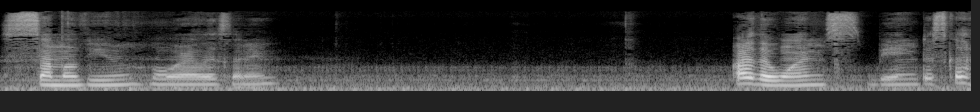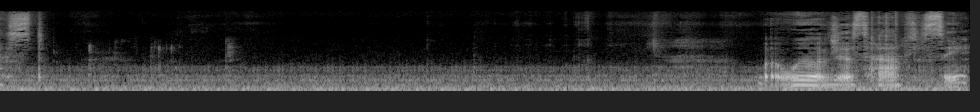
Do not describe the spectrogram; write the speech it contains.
some of you who are listening are the ones being discussed. But we'll just have to see.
